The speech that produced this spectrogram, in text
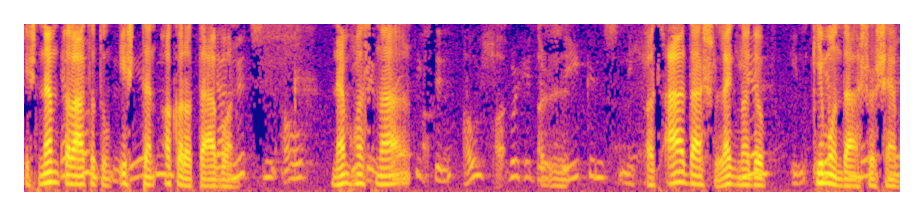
és nem találtatunk Isten akaratában, nem használ az áldás legnagyobb kimondása sem.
